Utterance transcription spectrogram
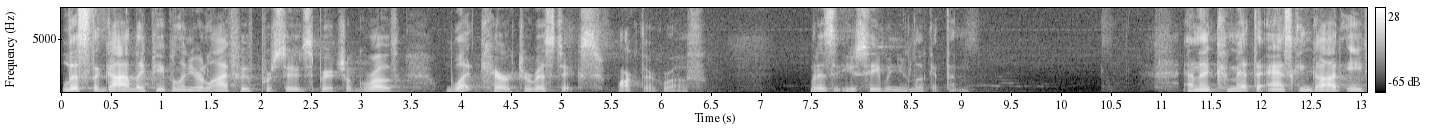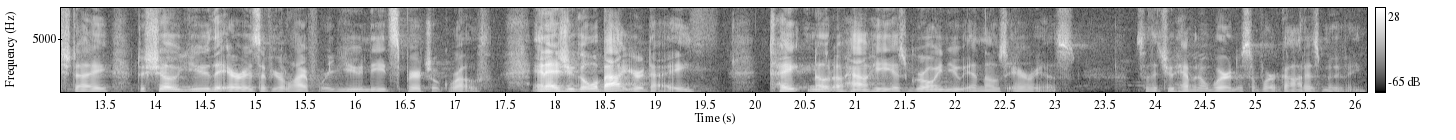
List the godly people in your life who've pursued spiritual growth. What characteristics mark their growth? What is it you see when you look at them? And then commit to asking God each day to show you the areas of your life where you need spiritual growth. And as you go about your day, take note of how He is growing you in those areas so that you have an awareness of where God is moving.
